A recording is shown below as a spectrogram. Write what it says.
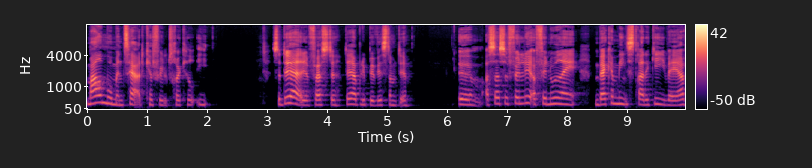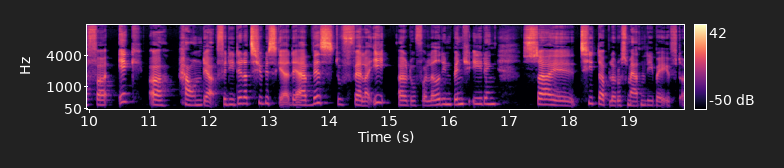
meget momentært kan føle tryghed i. Så det er det første, det er at blive bevidst om det. Øhm, og så selvfølgelig at finde ud af, hvad kan min strategi være for ikke at havne der. Fordi det der typisk sker, det er, hvis du falder i, og du får lavet din binge eating, så øh, tidobler du smerten lige bagefter.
